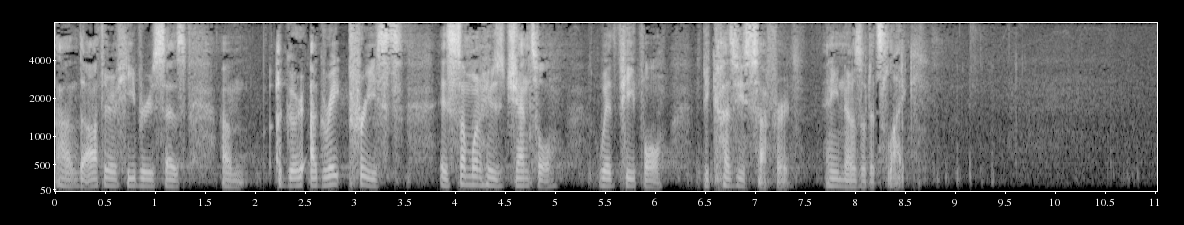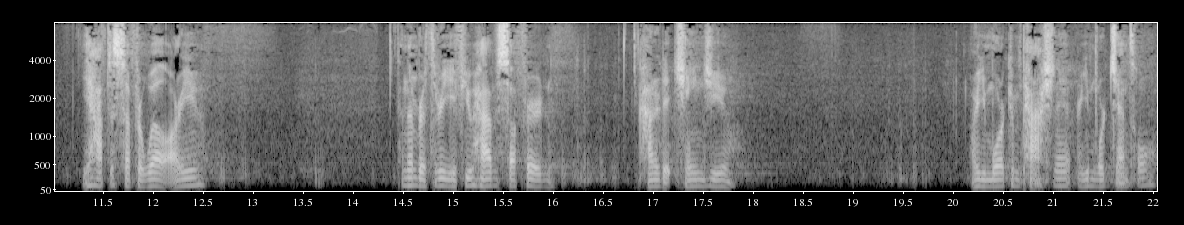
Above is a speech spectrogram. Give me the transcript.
uh, the author of Hebrews says um, a, gr- a great priest is someone who's gentle with people because he suffered and he knows what it's like. You have to suffer well, are you? And number three, if you have suffered, how did it change you? Are you more compassionate? Are you more gentle?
